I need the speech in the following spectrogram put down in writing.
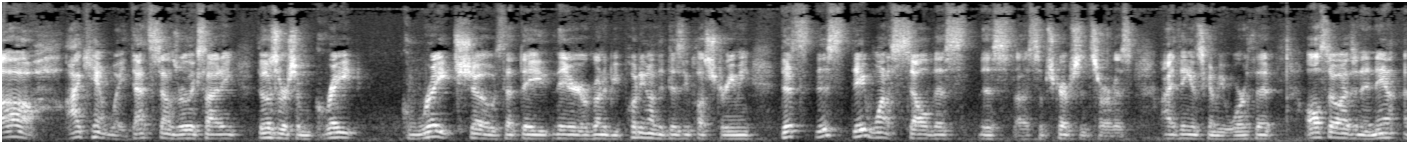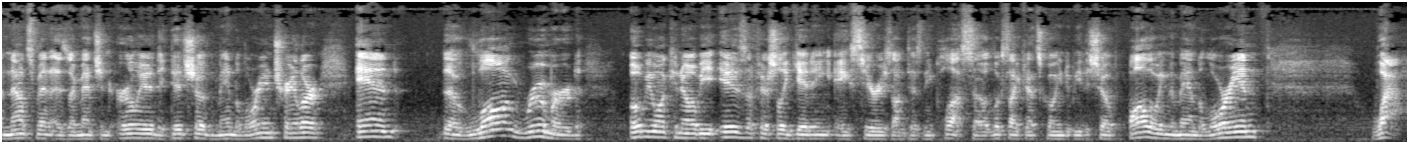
Oh, I can't wait. That sounds really exciting. Those are some great great shows that they they are going to be putting on the Disney Plus streaming. This this they want to sell this this uh, subscription service. I think it's going to be worth it. Also, as an announcement, as I mentioned earlier, they did show the Mandalorian trailer and the long rumored Obi-Wan Kenobi is officially getting a series on Disney Plus. So it looks like that's going to be the show following the Mandalorian. Wow,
